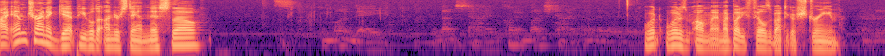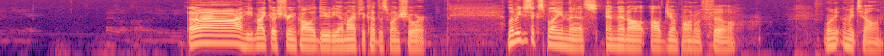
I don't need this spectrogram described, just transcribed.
I am trying to get people to understand this though. What what is oh man, my buddy Phil's about to go stream. Ah, he might go stream Call of Duty. I might have to cut this one short. Let me just explain this and then I'll I'll jump on with Phil. Let me let me tell him.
